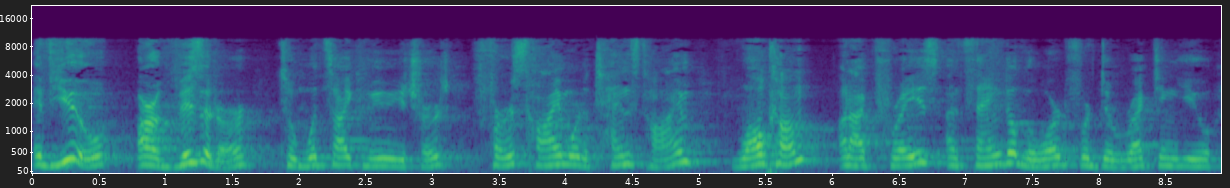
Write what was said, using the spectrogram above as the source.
If you are a visitor to Woodside Community Church, first time or the tenth time, welcome, and I praise and thank the Lord for directing you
